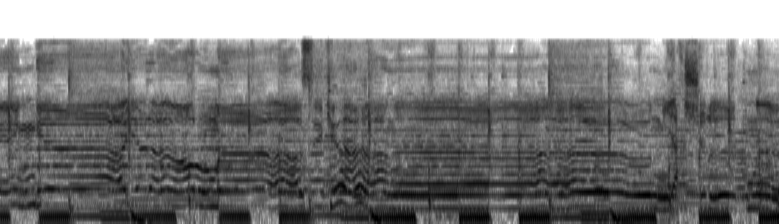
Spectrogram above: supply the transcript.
Bir yara olmas ekan yaxshilikni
